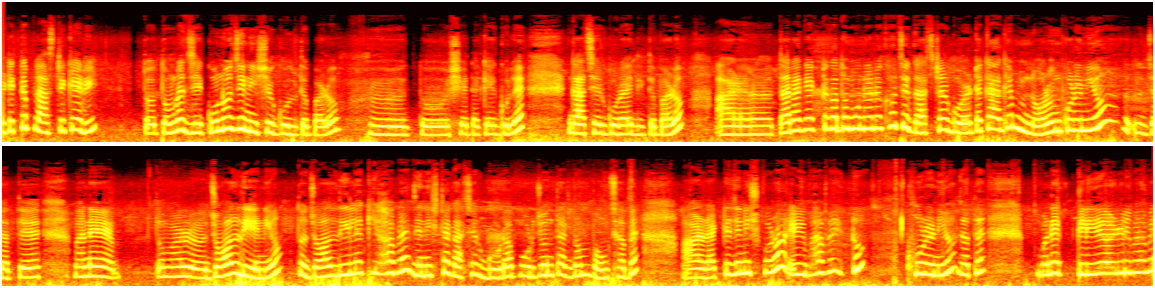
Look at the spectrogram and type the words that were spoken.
এটা একটা প্লাস্টিকেরই। তো তোমরা যে কোনো জিনিসে গুলতে পারো তো সেটাকে গুলে গাছের গোড়ায় দিতে পারো। আর তার আগে একটা কথা মনে রেখো যে গাছটার গোড়াটাকে আগে নরম করে নিও, যাতে মানে তোমার জল দিয়ে নিও। তো জল দিলে কি হবে? জিনিসটা গাছের গোড়া পর্যন্ত একদম পৌঁছাবে। আর একটা জিনিস করো, এইভাবে একটু খুঁড়ে নিও, যাতে মানে ক্লিয়ারলিভাবে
